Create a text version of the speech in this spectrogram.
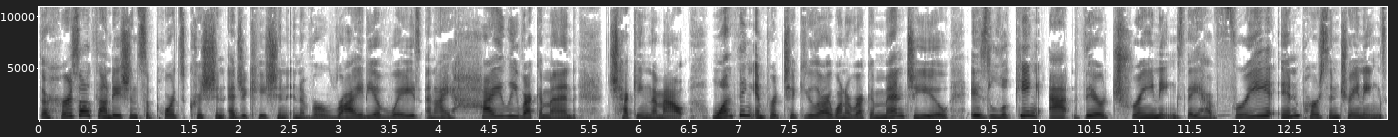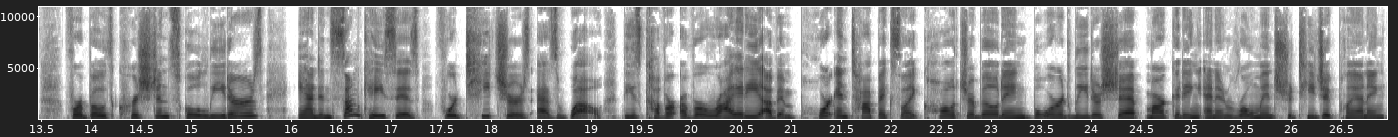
The Herzog Foundation supports Christian education in a variety of ways, and I highly recommend checking them out. One thing in particular I want to recommend to you is looking at their trainings. They have free in person trainings for both Christian school leaders and in some cases for teachers as well. These cover a variety of important topics like culture building, board leadership, marketing and enrollment, strategic planning,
